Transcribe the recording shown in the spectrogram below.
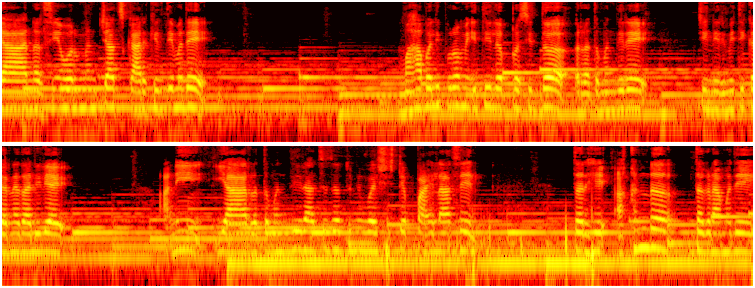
या नरसिंह वर्मनच्याच कारकिर्दीमध्ये महाबलीपुरम येथील प्रसिद्ध रथ मंदिरे ची निर्मिती करण्यात आलेली आहे. आणि या रथ मंदिराचं जर तुम्ही वैशिष्ट्य पाहिलं असेल तर हे अखंड दगडामध्ये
